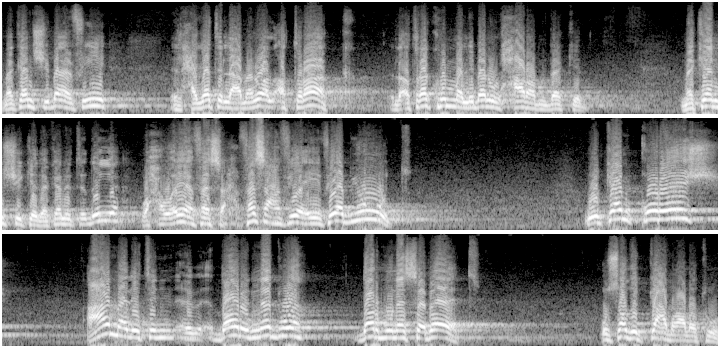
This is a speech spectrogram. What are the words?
ما كانش بقى فيه الحاجات اللي عملوها الأتراك. الأتراك هم اللي بنوا الحرم ده كده. ما كانش كده كانت قضية وحواليها فسحة. فسحة فيها إيه؟ فيها بيوت. وكان قريش عملت دار الندوة دار مناسبات قصاد الكعبه على طول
